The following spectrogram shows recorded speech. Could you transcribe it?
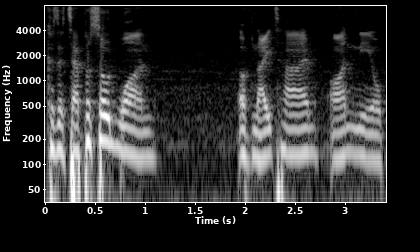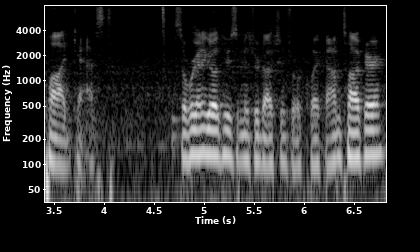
Cuz it's episode 1 of Nighttime on Neil podcast. So we're going to go through some introductions real quick. I'm Tucker,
